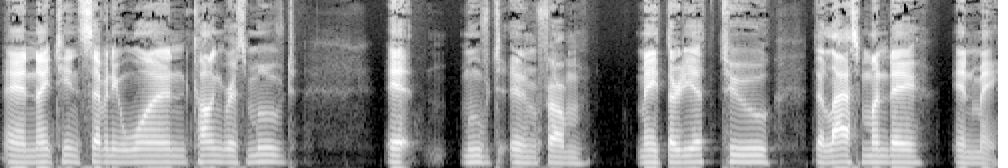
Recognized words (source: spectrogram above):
and 1971 Congress moved it moved in from May 30th to the last Monday in May.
